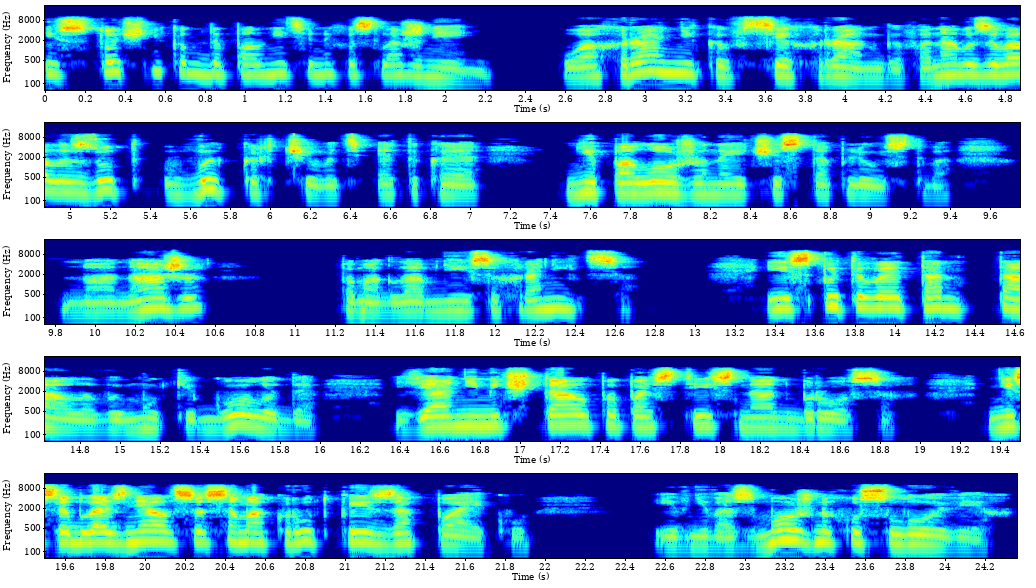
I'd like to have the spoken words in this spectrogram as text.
источником дополнительных осложнений. У охранников всех рангов она вызывала зуд выкорчевать этакое неположенное чистоплюйство, но она же помогла мне и сохраниться. И, испытывая танталовы муки голода, я не мечтал попастись на отбросах, не соблазнялся самокруткой за пайку и в невозможных условиях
